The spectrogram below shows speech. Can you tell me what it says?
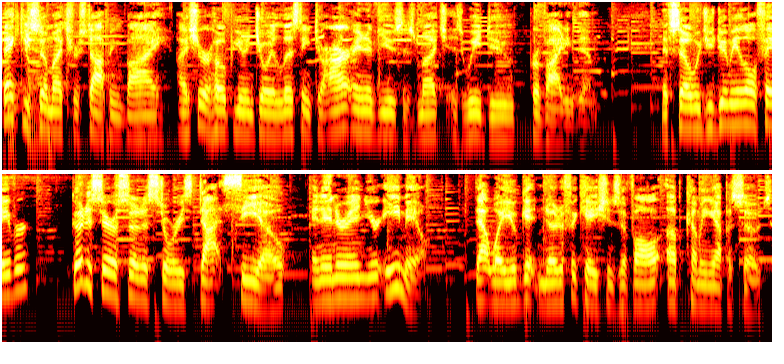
Thank you so much for stopping by. I sure hope you enjoy listening to our interviews as much as we do providing them. If so, would you do me a little favor? Go to sarasotastories.co and enter in your email. That way, you'll get notifications of all upcoming episodes.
